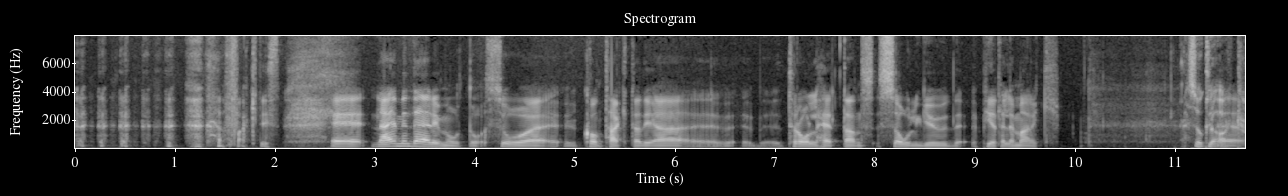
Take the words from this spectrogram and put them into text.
Faktiskt. Eh, nej men däremot då så eh, kontaktade jag eh, Trollhättans soulgud Peter Lemark. Såklart. Eh,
